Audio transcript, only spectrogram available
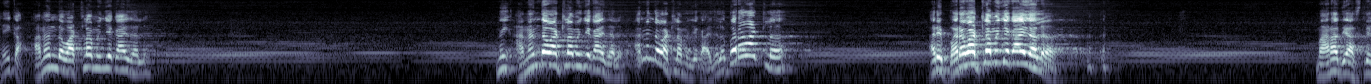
नाही का? आनंद वाटला म्हणजे काय झालं? नाही आनंद वाटला म्हणजे काय झालं? आनंद वाटला म्हणजे काय झालं? बरं वाटलं. अरे बरं वाटलं म्हणजे काय झालं? महाराज हे असले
